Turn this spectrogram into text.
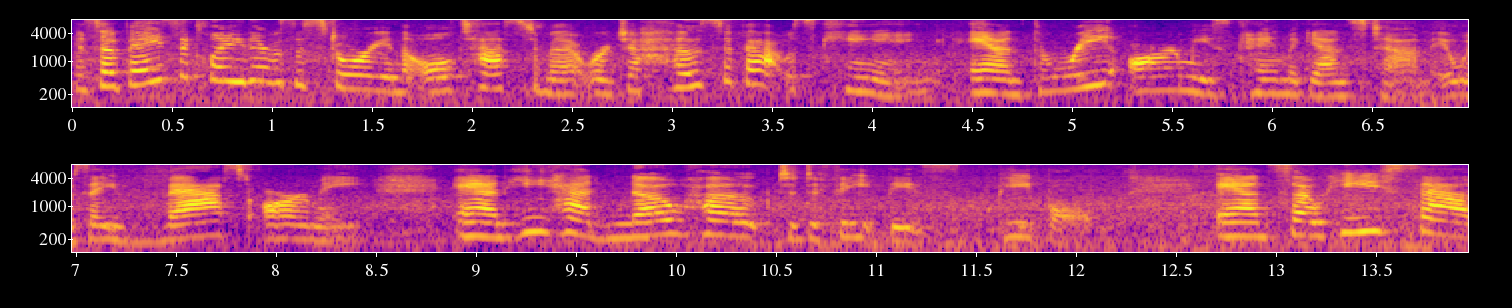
And so basically there was a story in the Old Testament where Jehoshaphat was king and three armies came against him. It was a vast army and he had no hope to defeat these people. And so he said,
